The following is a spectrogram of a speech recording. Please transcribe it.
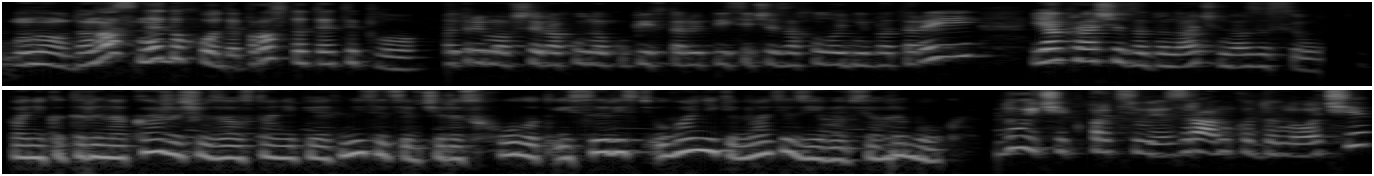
Ну, до нас не доходить просто те тепло. Отримавши рахунок у півтори тисячі за холодні батареї, я краще задоначу на ЗСУ. Пані Катерина каже, що за останні п'ять місяців через холод і сирість у ванній кімнаті з'явився грибок. Дуйчик працює зранку до ночі. Е,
